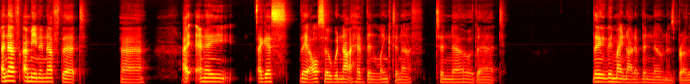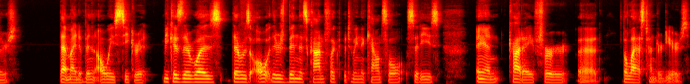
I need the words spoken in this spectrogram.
Enough i mean enough that uh i and i i guess they also would not have been linked enough to know that they they might not have been known as brothers. That might have been always secret because there was there was all there's been this conflict between the council cities and Kade for uh, the last hundred years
